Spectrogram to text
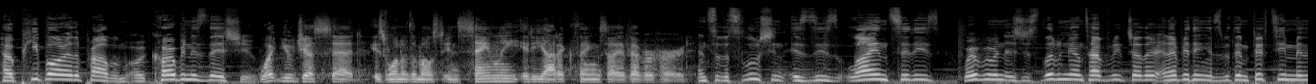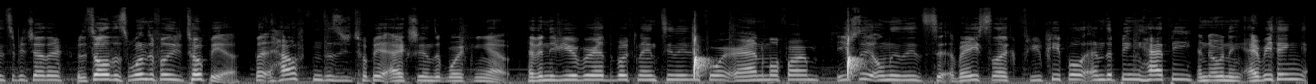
How people are the problem or carbon is the issue. What you've just said is one of the most insanely idiotic things I have ever heard. And so the solution is these lion cities where everyone is just living on top of each other and everything is within 15 minutes of each other, but it's all this wonderful utopia. But how often does utopia actually end up working out? Have any of you ever read the book 1984 or Animal Farm? It usually only leads to a very select few people end up being happy and owning everything,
